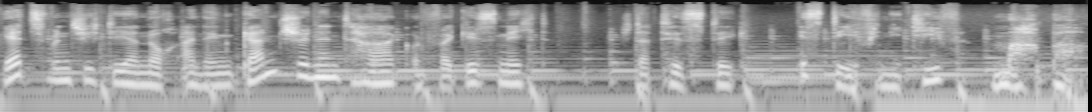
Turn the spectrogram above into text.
Jetzt wünsche ich dir noch einen ganz schönen Tag und vergiss nicht, Statistik ist definitiv machbar.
